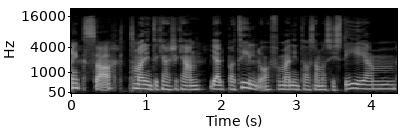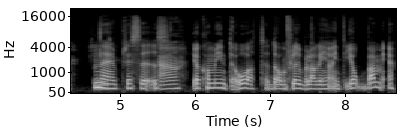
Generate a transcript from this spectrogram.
Exakt. man inte kanske kan hjälpa till då för man inte har samma system. Nej, precis. Ja, Jag kommer inte åt de flygbolagen jag inte jobbar med.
